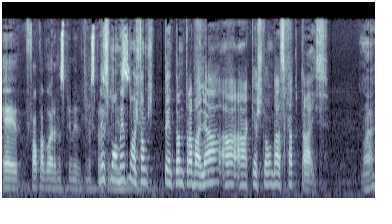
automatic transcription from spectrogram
é, foco agora nos primeiros nos Nesse momento dias? nós estamos tentando trabalhar a, a questão das capitais. Não é?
